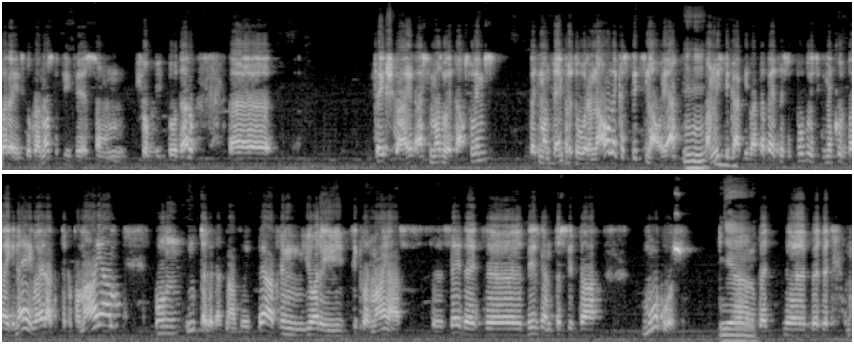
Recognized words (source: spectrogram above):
varējis kaut kā noskatīties, un šobrīd to daru. Uh, teikšu, kā ir, esmu mazliet apslims, bet man temperatūra nav, nekas cits nav. Ja? Mhm. Man viss ir kārtībā, tāpēc es publiski nekur baigi neju, vairāk pa mājām. Un nu, tagad atnācu līdz teātrim, jo arī cik var mājās sēdēt, eh, diezgan tas ir tā mokoši. Jā, Bet, eh, bet, bet un-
